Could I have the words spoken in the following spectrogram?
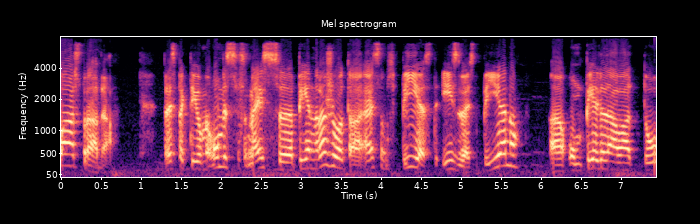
pārstrādā. Respektīvi, mēs, mēs piena ražotāji esam spiesti izvest pienu un piedāvāt to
